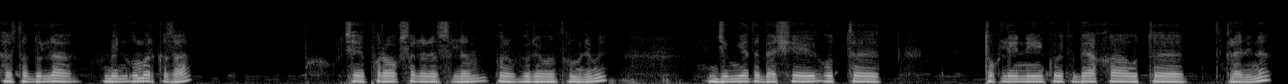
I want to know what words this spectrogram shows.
Аз Абдулла бин Умар каза, че пророк саллалаху по времето на време джамията беше от тухлини, които бяха от гранина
